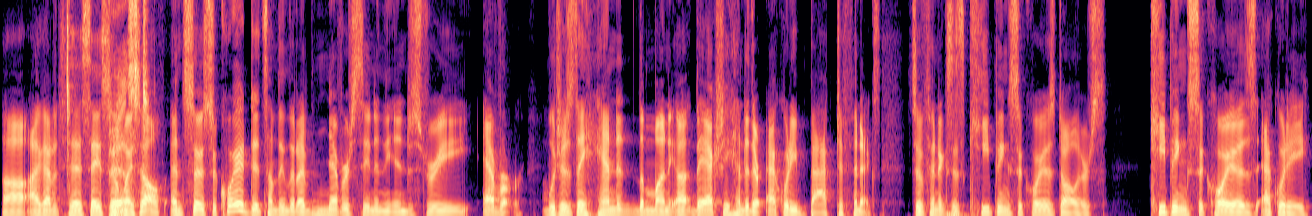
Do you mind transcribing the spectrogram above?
Uh, I got to say so Pissed. myself. And so Sequoia did something that I've never seen in the industry ever, which is they handed the money, uh, they actually handed their equity back to Finix. So Finix is keeping Sequoia's dollars, keeping Sequoia's equity,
